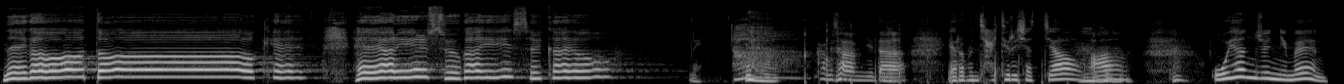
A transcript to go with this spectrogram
내가 어떻게 헤아릴 수가 있을까요? 네. 감사합니다. 네. 여러분 잘 들으셨죠? 아, 오현주님은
